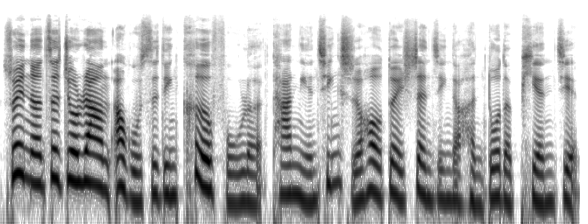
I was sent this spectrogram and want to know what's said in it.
所以呢，这就让奥古斯丁克服了他年轻时候对圣经的很多的偏见。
